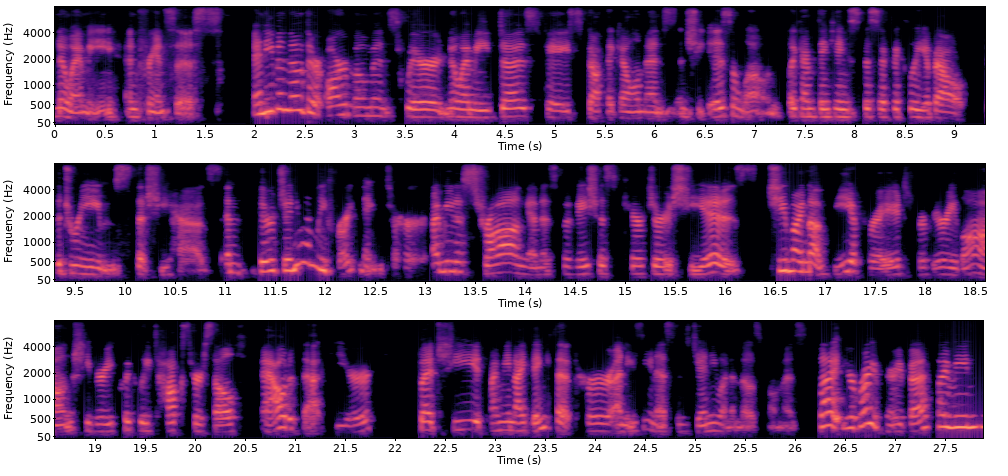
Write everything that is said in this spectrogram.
Noemi and Francis. And even though there are moments where Noemi does face Gothic elements and she is alone, like I'm thinking specifically about the dreams that she has, and they're genuinely frightening to her. I mean, as strong and as vivacious character as she is, she might not be afraid for very long. She very quickly talks herself out of that fear but she i mean i think that her uneasiness is genuine in those moments. But you're right Marybeth. I mean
